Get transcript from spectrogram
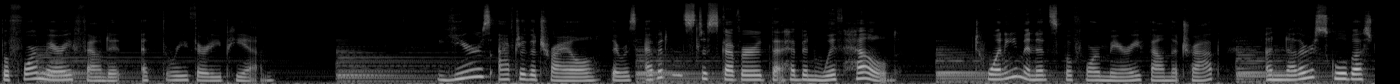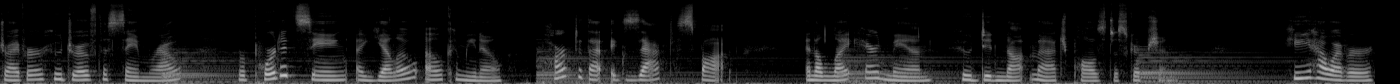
before Mary found it at 3:30 p.m. Years after the trial, there was evidence discovered that had been withheld. 20 minutes before Mary found the trap, another school bus driver who drove the same route reported seeing a yellow El Camino parked at that exact spot and a light haired man who did not match Paul's description. He, however,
